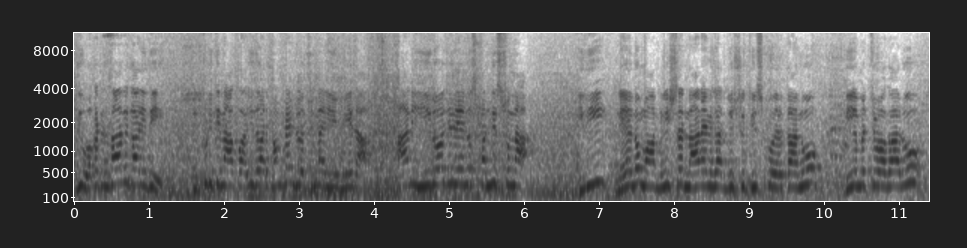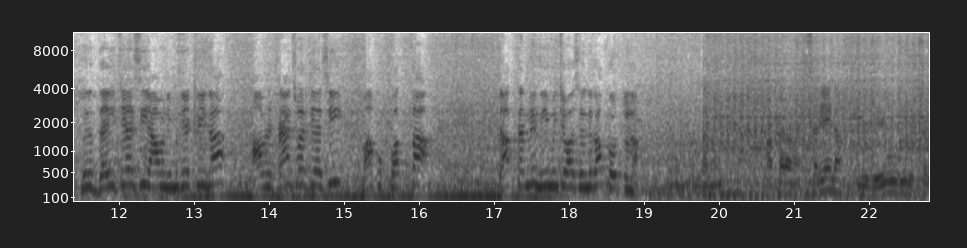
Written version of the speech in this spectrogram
ఇది ఒకటి సార్లు కాదు ఇది. ఇప్పటికి నాకు ఐదు ఆరు కంప్లైంట్లు వచ్చినాయి ఈ మీద. కానీ ఈరోజు నేను స్పందిస్తున్నా. ఇది నేను మా మినిస్టర్ నారాయణ గారి దృష్టికి తీసుకువెళ్తాను. డిఎంహెచ్ఓ గారు మీరు దయచేసి ఆమెను ఇమీడియట్లీగా ఆమెను ట్రాన్స్ఫర్ చేసి మాకు కొత్త డాక్టర్ని నియమించవలసిందిగా కోరుతున్నా. అక్కడ సరి అయిన ఈ దేవుడు ఎక్కడ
